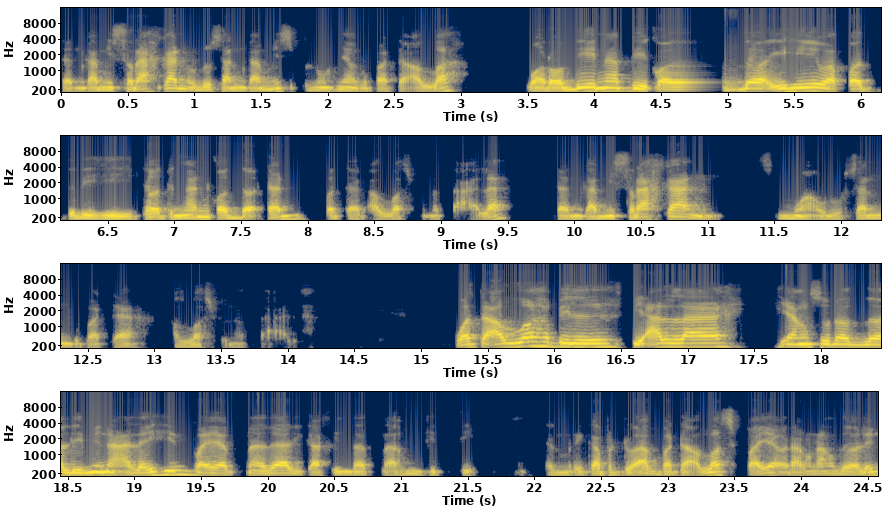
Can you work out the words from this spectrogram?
Dan kami serahkan urusan kami sepenuhnya kepada Allah. Warodina bi qadaihi wa qadrihi. Dengan kodok dan qadar Allah SWT. Dan kami serahkan semua urusan kepada Allah SWT. Wa ta'allah bil bi Allah yang surat zalimina alaihim fayakna dzalika fintat lahum fitti. Dan mereka berdoa kepada Allah supaya orang-orang zalim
